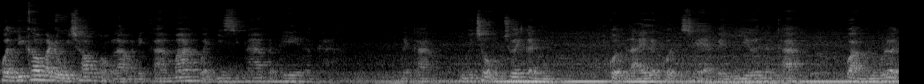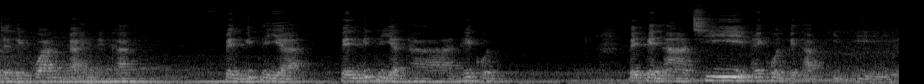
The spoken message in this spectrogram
คนที่เข้ามาดูช่องของเราเนี่ยคะมากกว่า 25 ประเทศแล้วค่ะนะคะคุณผู้ชมช่วยกันกดไลค์และกดแชร์ไปเยอะๆนะคะ ความรู้เราจะได้กว้างไกลนะคะ เป็นวิทยาเป็นวิทยาทานให้คน ไปเป็นอาชีพให้คนไปทำกินเอง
